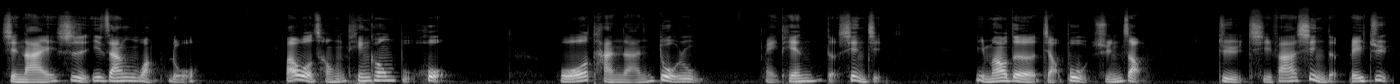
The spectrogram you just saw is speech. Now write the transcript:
醒来是一张网罗，把我从天空捕获。我坦然堕入每天的陷阱，以猫的脚步寻找具启发性的悲剧。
